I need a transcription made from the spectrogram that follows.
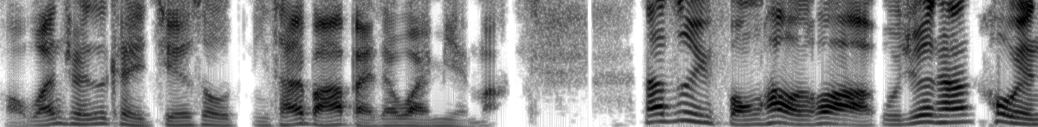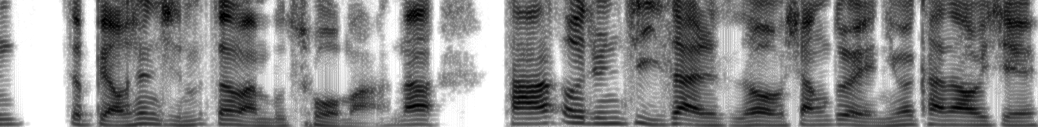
哦，完全是可以接受，你才会把他摆在外面嘛。那至于冯浩的话，我觉得他后援的表现其实真蛮不错嘛。那他二军季赛的时候，相对你会看到一些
